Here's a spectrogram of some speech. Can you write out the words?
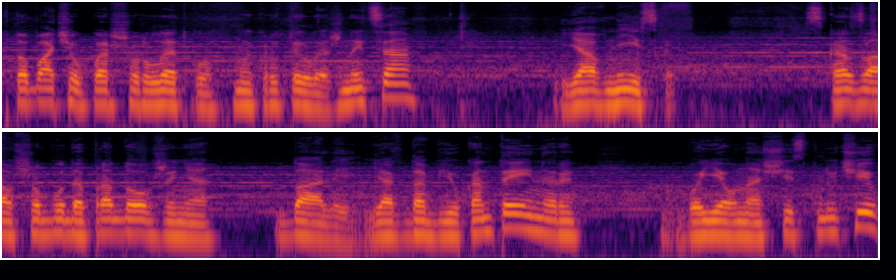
Хто бачив першу рулетку, ми крутили жниця. Я вніс сказав, що буде продовження далі, як доб'ю контейнери, бо є у нас 6 ключів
